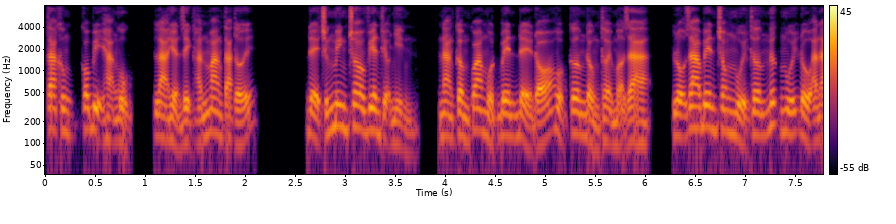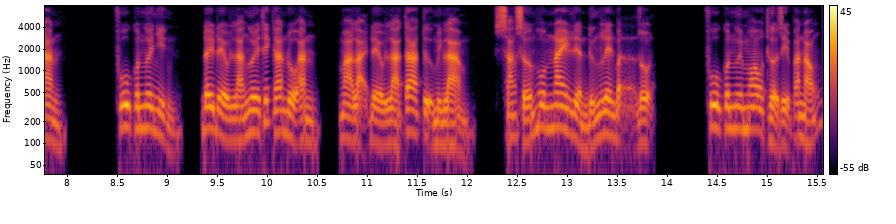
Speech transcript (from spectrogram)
ta không có bị hạ ngục, là hiện dịch hắn mang ta tới. Để chứng minh cho viên thiệu nhìn, nàng cầm qua một bên để đó hộp cơm đồng thời mở ra lộ ra bên trong mùi thơm nước mũi đồ ăn ăn. Phu quân ngươi nhìn, đây đều là ngươi thích ăn đồ ăn, mà lại đều là ta tự mình làm, sáng sớm hôm nay liền đứng lên bận rộn. Phu quân ngươi mau thừa dịp ăn nóng.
